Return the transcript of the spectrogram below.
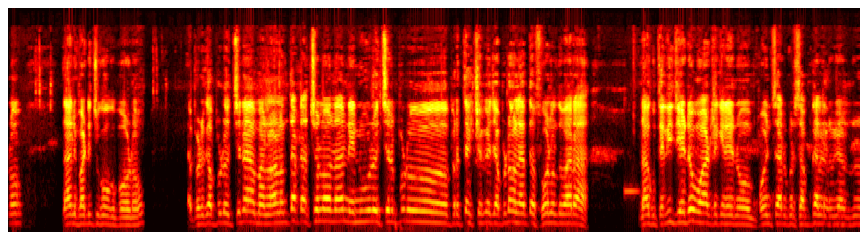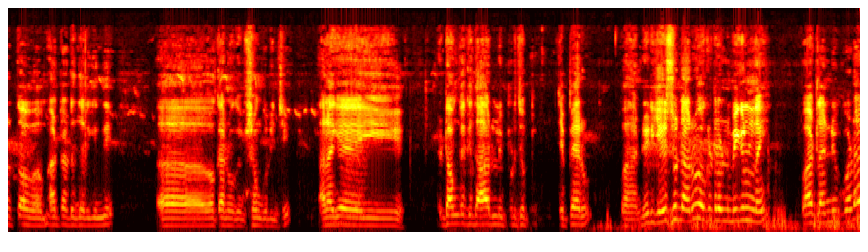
చెప్పడం దాన్ని పట్టించుకోకపోవడం. ఎప్పటికప్పుడు వచ్చినా మన వాళ్ళంతా టచ్లో ఉన్నా నేను కూడా వచ్చినప్పుడు ప్రత్యక్షంగా చెప్పడం లేకపోతే ఫోన్ ద్వారా నాకు తెలియజేయడం వాటికి నేను పోయినసారి కూడా సబ్ కలెక్టర్ గారితో మాట్లాడడం జరిగింది. ఒకనొక విషయం గురించి. అలాగే ఈ డొంగకి దారులు ఇప్పుడు చెప్ చెప్పారు. నీటికి వేసున్నారు ఒకటి రెండు మిగిలి ఉన్నాయి. వాటిలన్నీ కూడా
